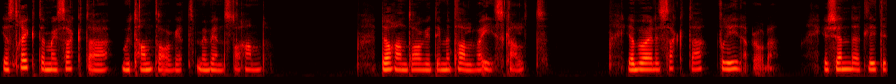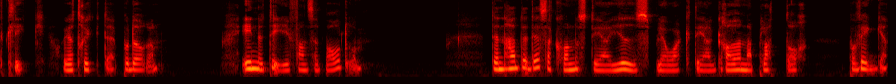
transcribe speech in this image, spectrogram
Jag sträckte mig sakta mot handtaget med vänster hand. Dörrhandtaget i metall var iskallt. Jag började sakta vrida på det. Jag kände ett litet klick och jag tryckte på dörren. Inuti fanns ett badrum. Den hade dessa konstiga ljusblåaktiga gröna plattor på väggen.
